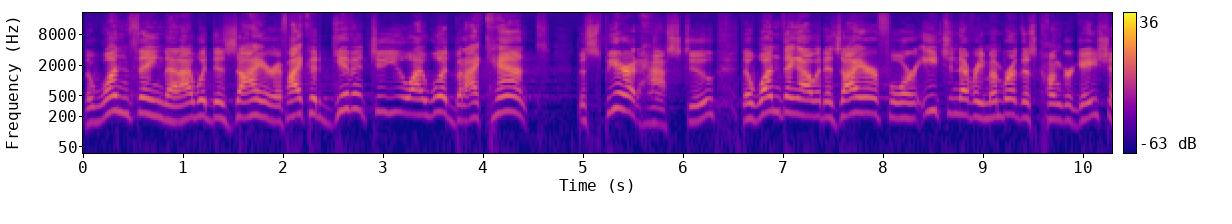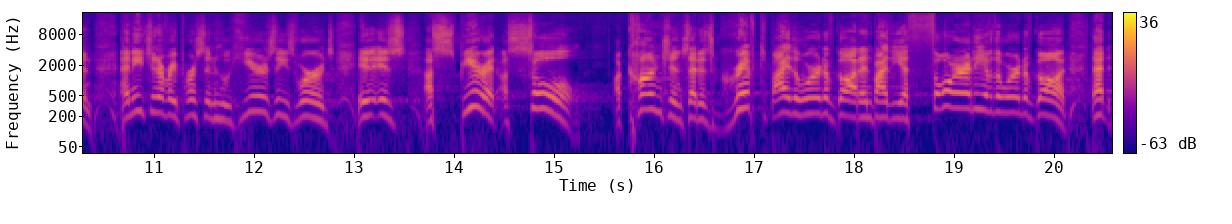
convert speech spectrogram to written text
The one thing that I would desire, if I could give it to you, I would, but I can't. The Spirit has to. The one thing I would desire for each and every member of this congregation and each and every person who hears these words is, a spirit, a soul, a conscience that is gripped by the Word of God and by the authority of the Word of God, that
